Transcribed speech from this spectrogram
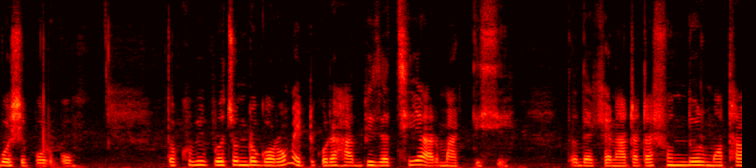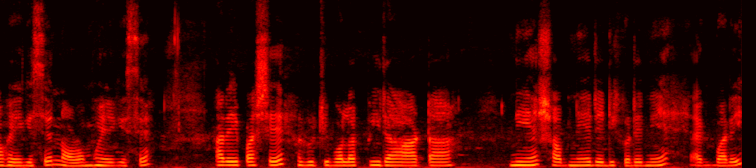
বসে পড়ব। তো খুবই প্রচণ্ড গরম, একটু করে হাত ভিজাচ্ছি আর মাখতেছি। তো দেখেন আটাটা সুন্দর মথা হয়ে গেছে, নরম হয়ে গেছে। আর এই পাশে রুটি বলা পিড়া, আটা নিয়ে সব নিয়ে রেডি করে নিয়ে একবারেই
